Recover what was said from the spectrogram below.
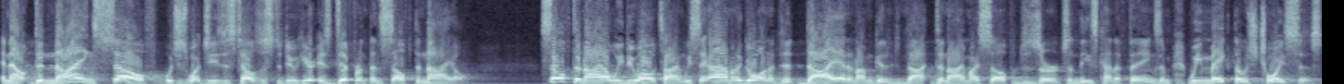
And now, denying self, which is what Jesus tells us to do here, is different than self denial. Self denial we do all the time. We say, ah, I'm going to go on a d- diet and I'm going to deny, deny myself of desserts and these kind of things. And we make those choices.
